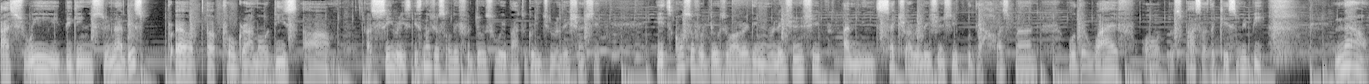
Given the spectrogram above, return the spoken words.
as we begin to now this uh, uh, program or this um, series is not just only for those who are about to go into relationship. It's also for those who are already in relationship. I mean, sexual relationship with their husband, with their wife, or the spouse, as the case may be. Now,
